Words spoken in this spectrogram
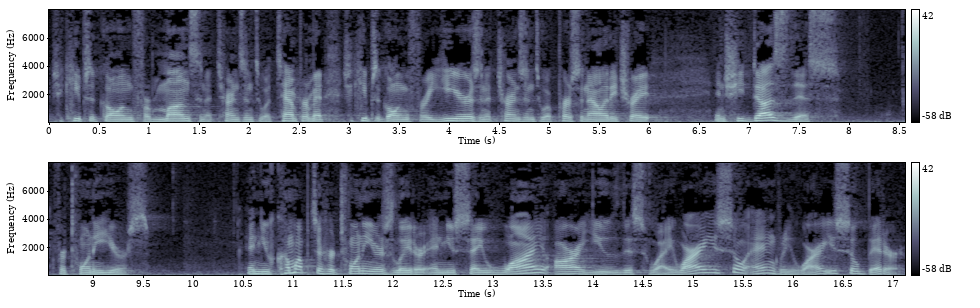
she keeps it going for months and it turns into a temperament. She keeps it going for years and it turns into a personality trait. And she does this for 20 years. And you come up to her 20 years later and you say, Why are you this way? Why are you so angry? Why are you so bitter?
